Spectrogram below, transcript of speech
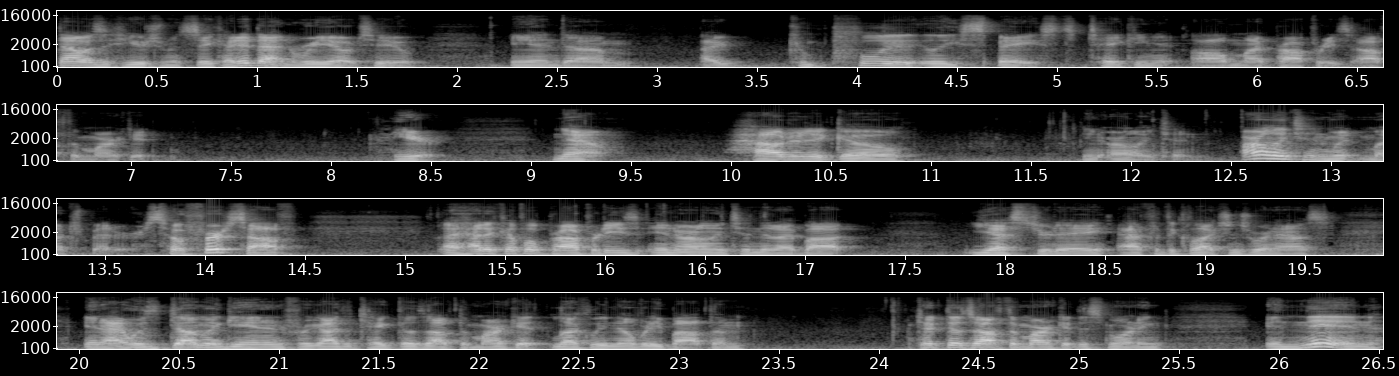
that was a huge mistake. I did that in Rio too, and um, I completely spaced taking all my properties off the market. Here, now, how did it go in Arlington? Arlington went much better. So first off, I had a couple properties in Arlington that I bought yesterday after the collections were announced, and I was dumb again and forgot to take those off the market. Luckily, nobody bought them. Took those off the market this morning. And then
